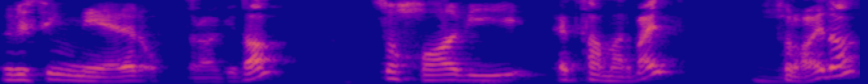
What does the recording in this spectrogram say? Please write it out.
Når vi signerer oppdrag i dag, så har vi et samarbeid fra i dag.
